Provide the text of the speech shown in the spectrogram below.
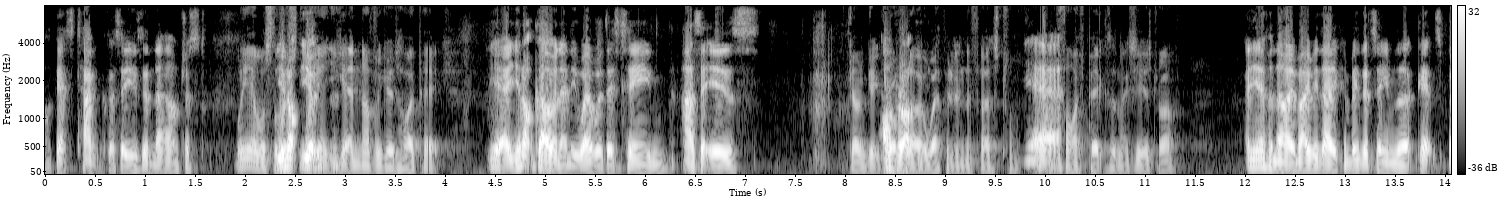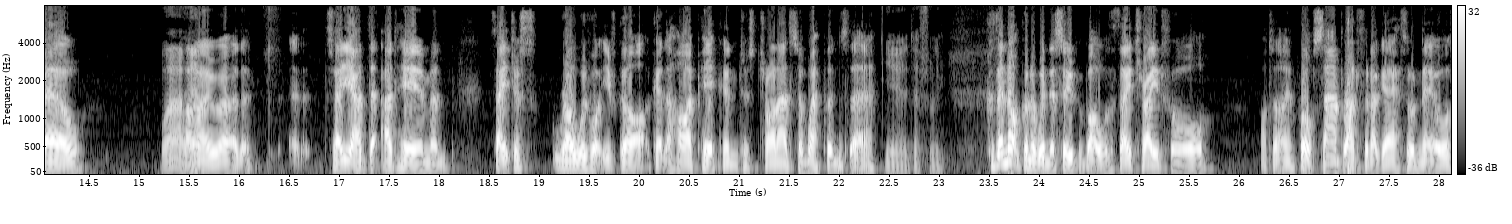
I guess, tank the season now. Just Well, yeah. What's the you get? You get another good high pick. Yeah, you're not going anywhere with this team as it is, Go and get Garoppolo a weapon in the first tw- Yeah. five picks of next year's draft. and you never know. Maybe they can be the team that gets Bell. Wow. I Yeah. know. Uh, the, uh, say you add, add him and say just roll with what you've got, get the high pick, and just try and add some weapons there. yeah, definitely. because they're not going to win the Super Bowl if they trade for I don't know. Well, Sam Bradford, I guess, wouldn't it? Or,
